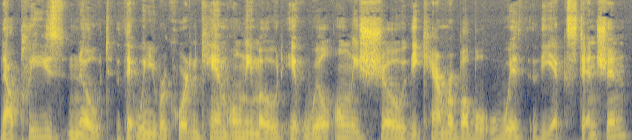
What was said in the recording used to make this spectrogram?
now, please note that when you record in cam only mode, it will only show the camera bubble with the extension.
